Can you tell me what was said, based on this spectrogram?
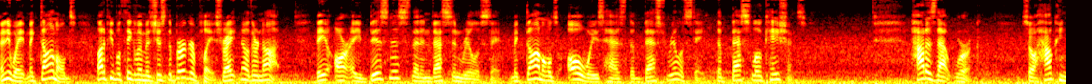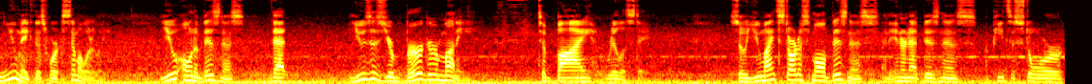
But anyway, McDonald's, a lot of people think of them as just the burger place, right? No, they're not. They are a business that invests in real estate. McDonald's always has the best real estate, the best locations. How does that work? So, how can you make this work similarly? You own a business that uses your burger money to buy real estate. So, you might start a small business, an internet business, a pizza store,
